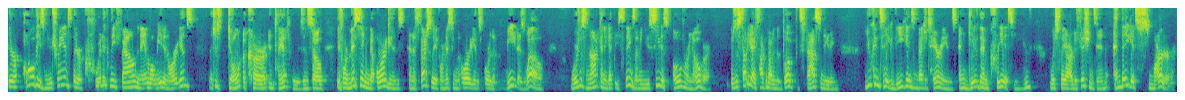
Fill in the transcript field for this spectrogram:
there are all these nutrients that are critically found in animal meat and organs that just don't occur in plant foods. And so if we're missing the organs, and especially if we're missing the organs or the meat as well, we're just not going to get these things. I mean, you see this over and over. There's a study I talk about in the book that's fascinating. You can take vegans and vegetarians and give them creatine, which they are deficient in, and they get smarter.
